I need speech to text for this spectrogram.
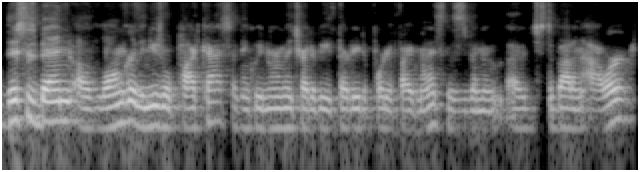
This has been a longer than usual podcast. I think we normally try to be 30 to 45 minutes. This has been a, a, just about an hour.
